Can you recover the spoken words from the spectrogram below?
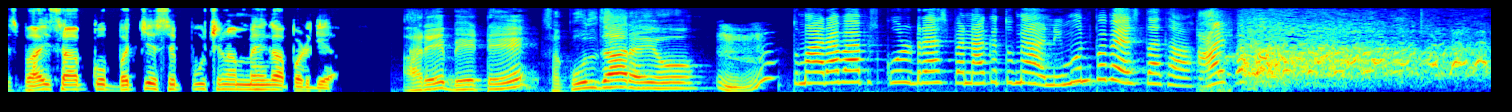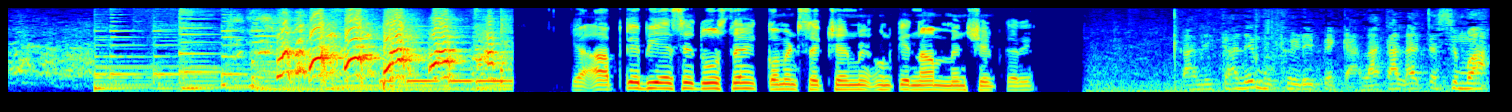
इस भाई साहब को बच्चे से पूछना महँगा पड़ गया। अरे बेटे स्कूल जा रहे हो। तुम्हारा बाप स्कूल ड्रेस पहना के तुम्हें हनीमून पे भेजता था। क्या आपके भी ऐसे दोस्त हैं? कमेंट सेक्शन में उनके नाम मेंशन करें। काले काले मुखड़े पे काला काला चश्मा।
